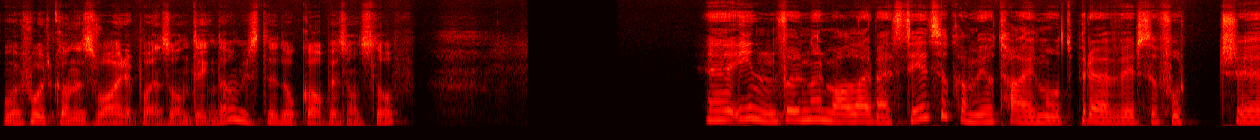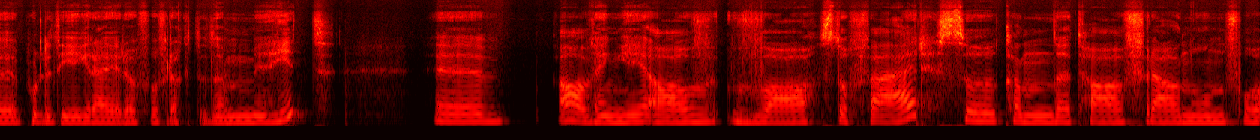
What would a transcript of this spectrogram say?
Hvor fort kan du svare på en sånn ting, da, hvis det dukker opp et sånt stoff? Eh, innenfor normal arbeidstid så kan vi jo ta imot prøver så fort eh, politiet greier å få fraktet dem hit. Eh, Avhengig av hva stoffet er, så kan det ta fra noen få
